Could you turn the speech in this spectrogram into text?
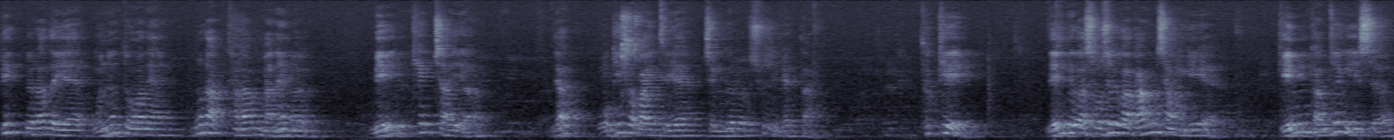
빅브라더의 5년 동안의 문학 탄압 만행을 매일 캡처하여 약 5GB의 증거를 수집했다. 특히 네이버가 소설가 박응상에게 개인 감정이 있어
